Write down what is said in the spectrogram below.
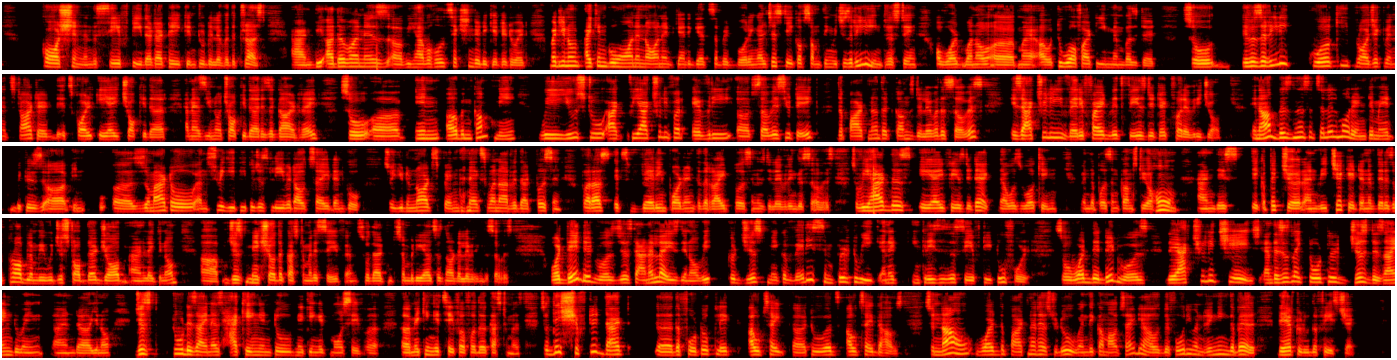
caution and the safety that are taken to deliver the trust. And the other one is uh, we have a whole section dedicated to it. But you know i can go on and on. Get, it gets a bit boring. I'll just take off something which is really interesting of what one of uh, my our two of our team members did. So it was a really quirky project when it started. It's called ai chokidar and as you know chokidar is a guard right? So uh, in urban company we used to act we actually for every uh, service you take the partner that comes deliver the service is actually verified with face detect for every job in our business it's a little more intimate because uh, in uh, zomato and swiggy people just leave it outside and go. So you do not spend the next one hour with that person. For us it's very important that the right person is delivering the service. So we had this ai face detect that was working when the person comes to your home and they take a picture and we check it. And if there is a problem we would just stop that job and like you know uh, just make sure the customer is safe and so that somebody else is not delivering the service what they did was just analyze you know we could just make a very simple tweak and it increases the safety twofold. So what they did was they actually changed and this is like total just design doing and uh, you know just two designers hacking into making it more safer uh, making it safer for the customers. So they shifted that uh, the photo click outside uh, towards outside the house. So now what the partner has to do when they come outside your house before even ringing the bell they have to do the face check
